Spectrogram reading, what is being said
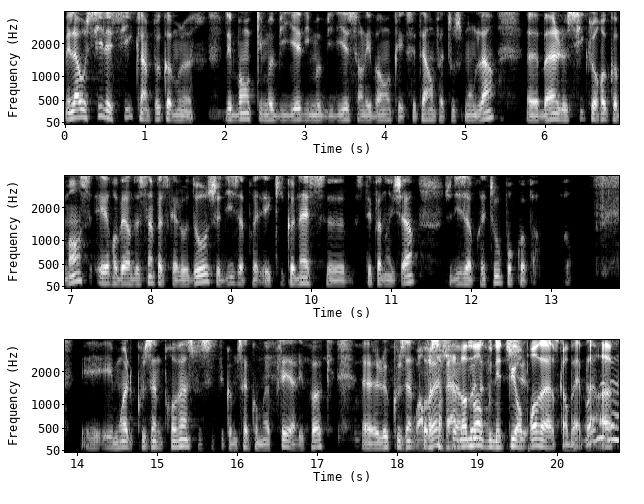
Mais là aussi, les cycles, un peu comme euh, les banques immobilières, l'immobilier sans les banques, etc. Enfin, tout ce monde-là, euh, ben le cycle recommence et Robert de Saint, Pascal Odo se disent après et qui connaissent euh, Stéphane Richard, se disent après tout, pourquoi pas. Et, moi, le cousin de province, parce que c'était comme ça qu'on m'appelait à l'époque, euh, le cousin de province. ça fait un moment que vous n'êtes plus en province quand même. Hein.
